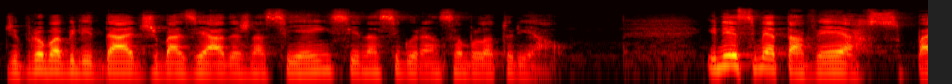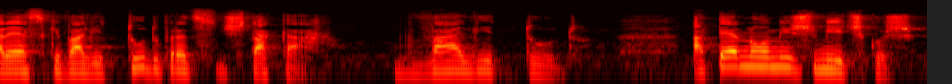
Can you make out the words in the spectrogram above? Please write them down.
de probabilidades baseadas na ciência e na segurança ambulatorial. E nesse metaverso, parece que vale tudo para se destacar. Vale tudo. Até nomes míticos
